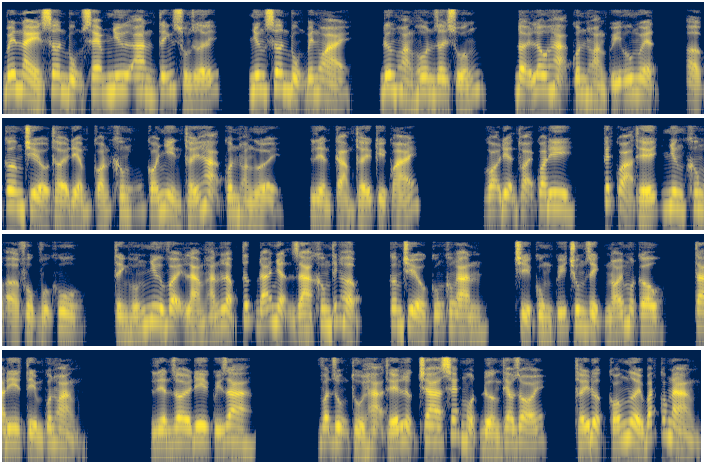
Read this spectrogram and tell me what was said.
Bên này sơn bụng xem như an tĩnh xuống dưới, nhưng sơn bụng bên ngoài, đương hoàng hôn rơi xuống, đợi lâu hạ quân hoàng quý ưu nguyệt, ở cơm chiều thời điểm còn không có nhìn thấy hạ quân hoàng người, liền cảm thấy kỳ quái. Gọi điện thoại qua đi, kết quả thế nhưng không ở phục vụ khu, tình huống như vậy làm hắn lập tức đã nhận ra không thích hợp, cơm chiều cũng không ăn, chỉ cùng quý trung dịch nói một câu, ta đi tìm quân hoàng. Liền rời đi quý gia. Vận dụng thủ hạ thế lực tra xét một đường theo dõi, thấy được có người bắt cóc nàng,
